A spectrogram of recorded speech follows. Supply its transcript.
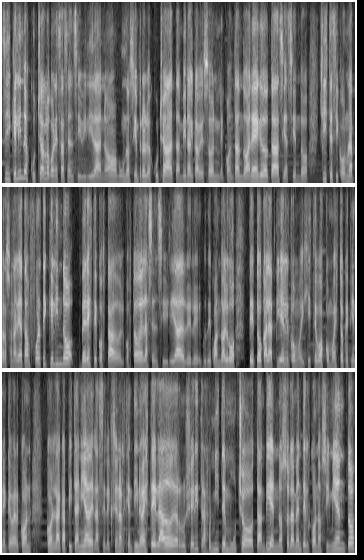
Sí, qué lindo escucharlo con esa sensibilidad, ¿no? Uno siempre lo escucha también al cabezón contando anécdotas y haciendo chistes y con una personalidad tan fuerte y qué lindo ver este costado, el costado de la sensibilidad, de, cuando algo te toca la piel, como dijiste vos, como esto que tiene que ver con, con la capitanía de la selección argentina. Este lado de Ruggeri transmite mucho también, no solamente el conocimiento,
